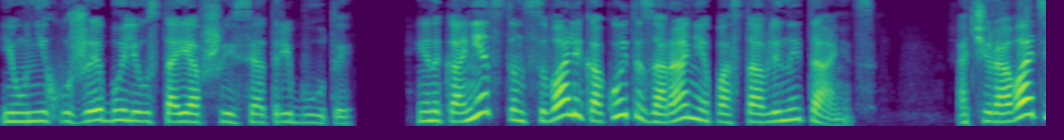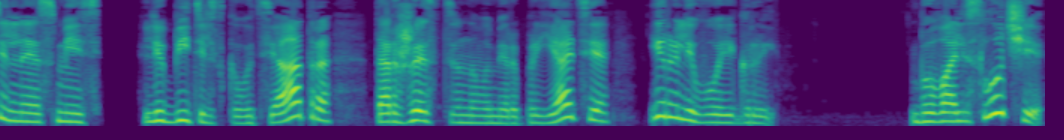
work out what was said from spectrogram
и у них уже были устоявшиеся атрибуты, и, наконец, танцевали какой-то заранее поставленный танец. Очаровательная смесь любительского театра, торжественного мероприятия и ролевой игры. Бывали случаи,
